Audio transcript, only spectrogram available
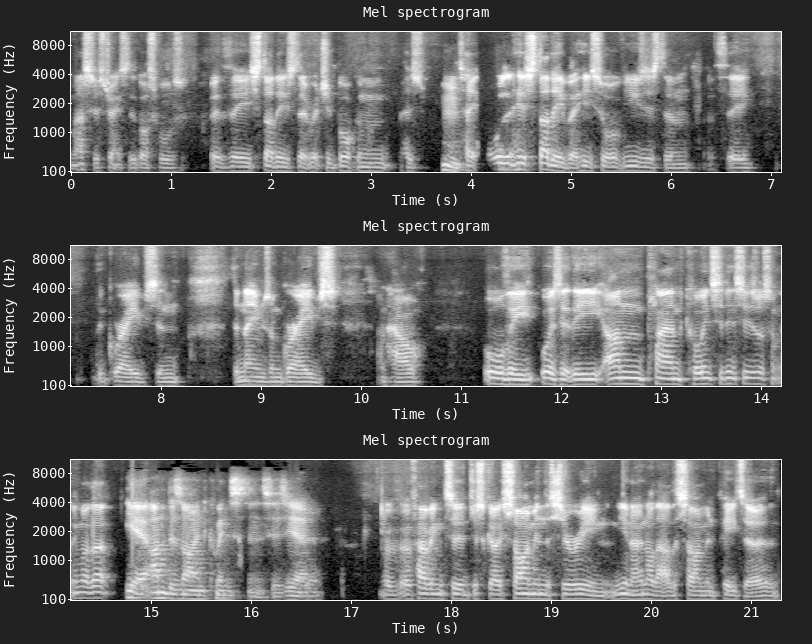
massive strengths of the gospels with the studies that Richard Bauckham has mm. taken. It wasn't his study, but he sort of uses them of the the graves and the names on graves and how all the was it the unplanned coincidences or something like that? Yeah, undesigned coincidences. Yeah. yeah. Of, of having to just go Simon the Cyrene, you know, not that other Simon Peter,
